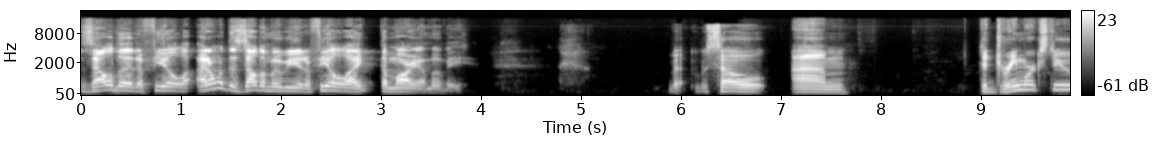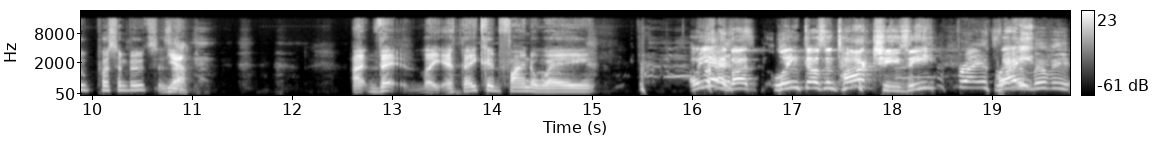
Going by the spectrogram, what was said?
Zelda to feel. I don't want the Zelda movie to feel like the Mario movie. But- so, um, did DreamWorks do Puss in Boots? Is Yeah. that I, they like if they could find a way Oh yeah, I Link doesn't talk cheesy. Brian said Right? a movie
